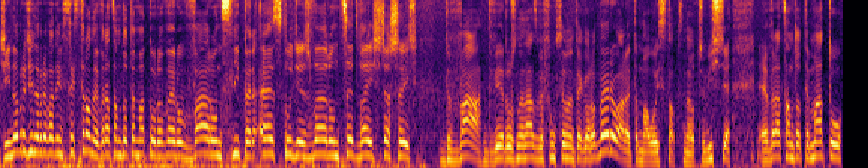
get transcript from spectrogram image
Dzień dobry, dzień dobry, Wadim z tej strony. Wracam do tematu roweru Warun Slipper S, tudzież Warun C26 2. Dwie różne nazwy funkcjonują tego roweru, ale to mało istotne oczywiście. E, Wracam do tematu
